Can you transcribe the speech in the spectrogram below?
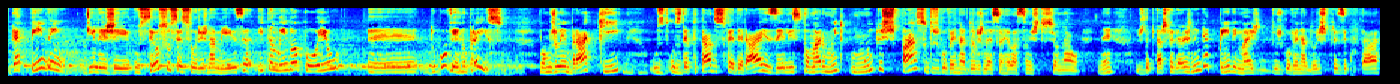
dependem de eleger os seus sucessores na mesa e também do apoio é, do governo para isso. Vamos lembrar que os, os, deputados federais eles tomaram muito, muito espaço dos governadores nessa relação institucional. Né? Os deputados federais nem dependem mais dos governadores para executar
